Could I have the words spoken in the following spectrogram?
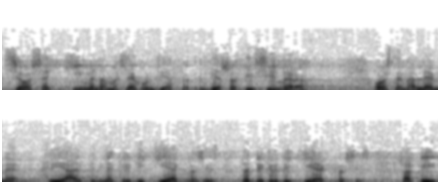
σε όσα κείμενα μας έχουν διασωθεί σήμερα ώστε να λέμε χρειάζεται μια κριτική έκδοσης. Θα πει κριτική έκδοσης. Θα πει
